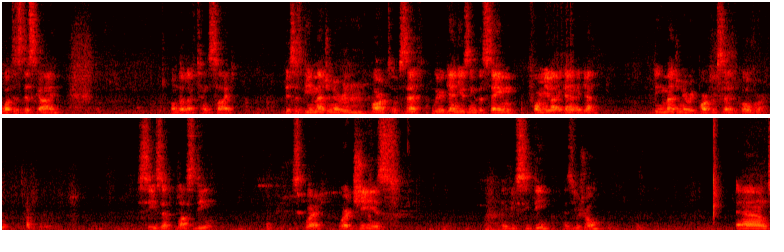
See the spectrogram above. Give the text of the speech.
what is this guy on the left hand side? This is the imaginary part of Z. We're again using the same formula again and again. The imaginary part of Z over CZ plus D squared, where G is ABCD as usual. And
